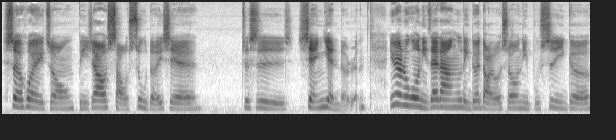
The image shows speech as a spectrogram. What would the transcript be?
社会中比较少数的一些。就是显眼的人，因为如果你在当领队导游的时候，你不是一个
